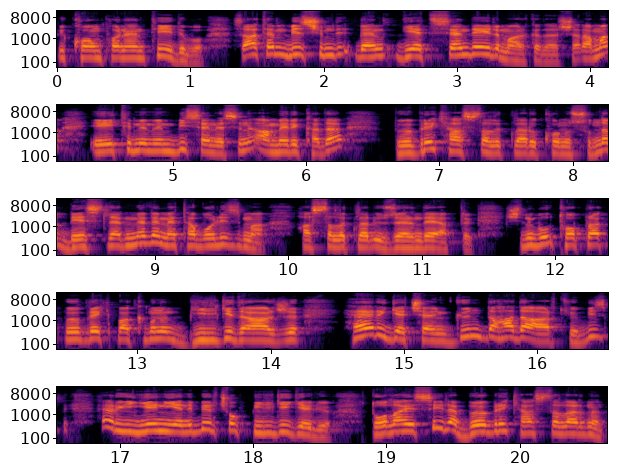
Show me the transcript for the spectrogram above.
bir komponentiydi bu. Zaten biz şimdi ben diyetisyen değilim arkadaşlar ama eğitimimin bir senesini Amerika'da böbrek hastalıkları konusunda beslenme ve metabolizma hastalıkları üzerinde yaptık. Şimdi bu toprak böbrek bakımının bilgi dağarcığı her geçen gün daha da artıyor. Biz her gün yeni yeni birçok bilgi geliyor. Dolayısıyla böbrek hastalarının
